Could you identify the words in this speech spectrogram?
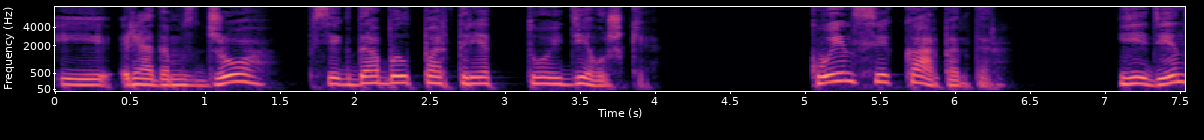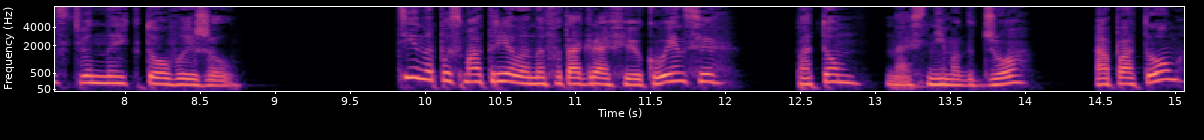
И рядом с Джо всегда был портрет той девушки. Куинси Карпентер, единственный, кто выжил. Тина посмотрела на фотографию Квинси, потом на снимок Джо, а потом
